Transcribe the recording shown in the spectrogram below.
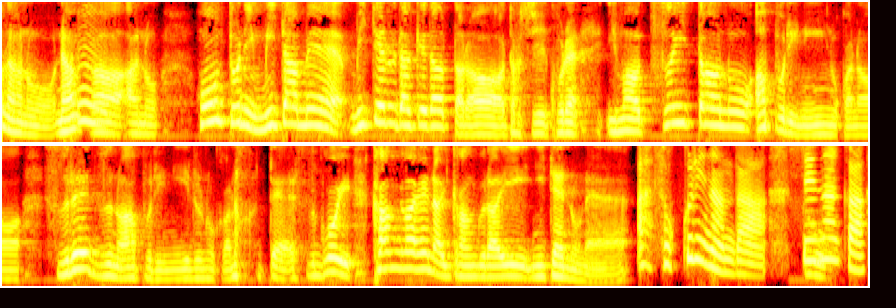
うなの。なんか、あの、本当に見た目、見てるだけだったら、私、これ、今、ツイッターのアプリにいるのかな？スレッズのアプリにいるのかなって、すごい考えないかんぐらい似てんのね。あ、そっくりなんだ。で、なんか、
